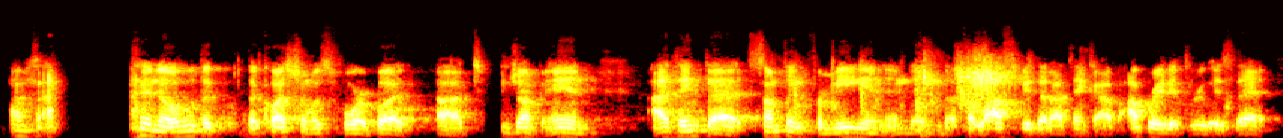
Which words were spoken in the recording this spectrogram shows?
I, didn't know who the, the question was for, but uh, to jump in, I think that something for me and, and then the philosophy that I think I've operated through is that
